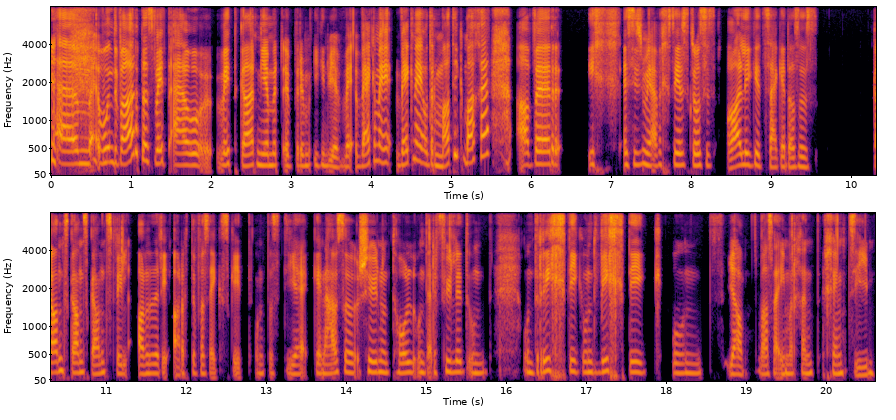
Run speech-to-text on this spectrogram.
ähm, wunderbar, das wird auch wird gar niemand jemandem irgendwie wegnehmen oder madig machen. Aber ich, es ist mir einfach ein sehr grosses Anliegen zu sagen, dass es ganz, ganz, ganz viele andere Arten von Sex gibt und dass die genauso schön und toll und erfüllend und, und richtig und wichtig und ja, was auch immer können, können sein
